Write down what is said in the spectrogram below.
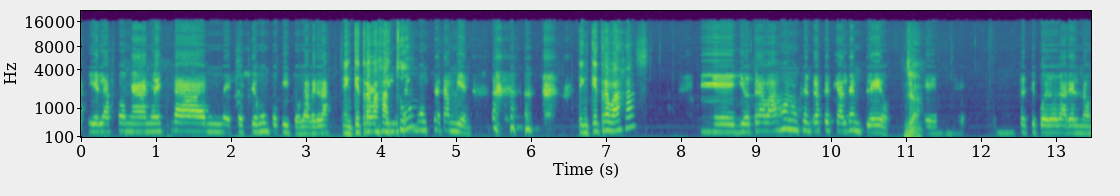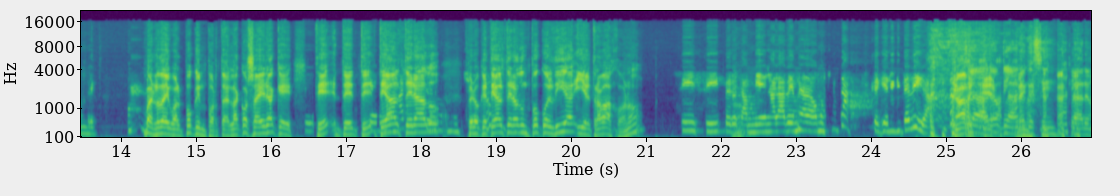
aquí en la zona nuestra, extorsión un poquito, la verdad. ¿En qué trabajas tú? Mucha también. ¿En qué trabajas? Eh, yo trabajo en un centro especial de empleo. Ya. Eh, no sé si puedo dar el nombre. Bueno, da igual, poco importa. La cosa era que te, te- te- te ha alterado, pero que te ha alterado un poco el día y el trabajo, ¿no? Sí, sí, pero también a la vez me ha dado mucha paz. ¿Qué quiere que te diga? Claro, Claro, claro venga. que sí, claro.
